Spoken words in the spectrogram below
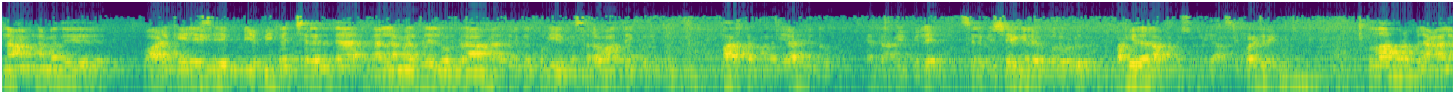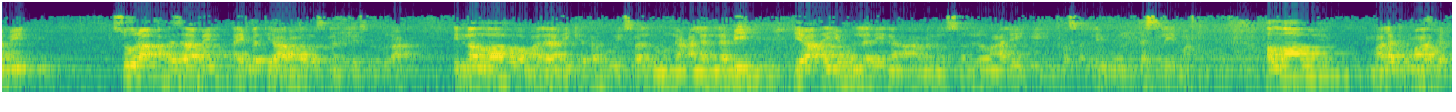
நாம் நமது வாழ்க்கையிலே செய்யக்கூடிய மிகச்சிறந்த நல்லமல்களில் ஒன்றாக இருக்கக்கூடிய இந்த செலவாத்தை குறித்தும் பார்த்த மாதிரியாக இருக்கும் என்ற அமைப்பிலே சில விஷயங்களை உங்களோடு பகிரலாம் என்று சொல்லி ஆசைப்படுகிறேன் அல்லாஹ் ரபுல் ஆலமீன் சூரா அஹசாபின் ஐம்பத்தி ஆறாவது வசனத்திலே சொல்கிறான் إن الله وملائكته يصلون على النبي يا أيها الذين آمنوا صلوا عليه وسلموا تسليما அல்லாவும் மலக்குமார்கள்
